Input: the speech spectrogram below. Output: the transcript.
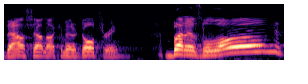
thou shalt not commit adultery, but as long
